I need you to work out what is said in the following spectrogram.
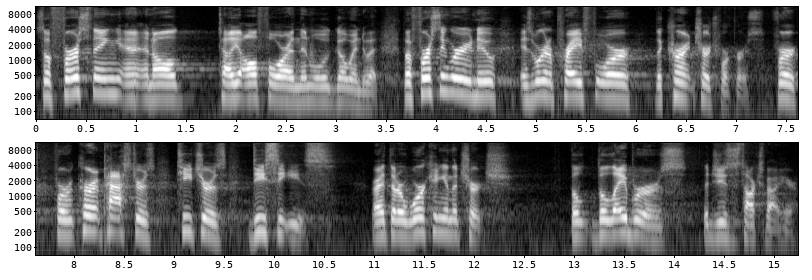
So, first thing, and I'll tell you all four and then we'll go into it. But first thing we're going to do is we're going to pray for the current church workers, for, for current pastors, teachers, DCEs, right, that are working in the church, the, the laborers that Jesus talks about here.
